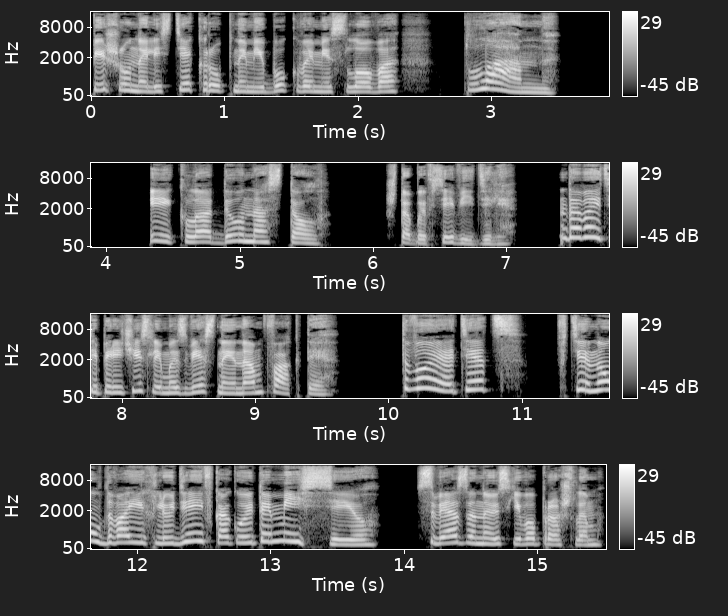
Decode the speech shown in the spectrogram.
пишу на листе крупными буквами слово «план» и кладу на стол, чтобы все видели. Давайте перечислим известные нам факты. Твой отец втянул двоих людей в какую-то миссию, связанную с его прошлым.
